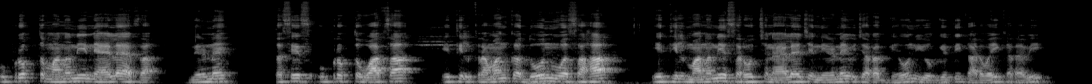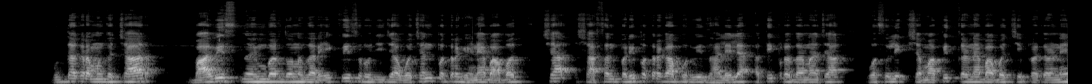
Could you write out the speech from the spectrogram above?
उपरोक्त माननीय न्यायालयाचा निर्णय तसेच उपरोक्त वाचा येथील क्रमांक दोन व सहा येथील माननीय सर्वोच्च न्यायालयाचे निर्णय विचारात घेऊन योग्य ती कारवाई करावी. मुद्दा क्रमांक चार बावीस नोव्हेंबर दोन हजार एकवीस रोजीच्या वचनपत्र घेण्याबाबतच्या शासन परिपत्रकापूर्वी झालेल्या अतिप्रदानाच्या वसुली क्षमापित करण्याबाबतची प्रकरणे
